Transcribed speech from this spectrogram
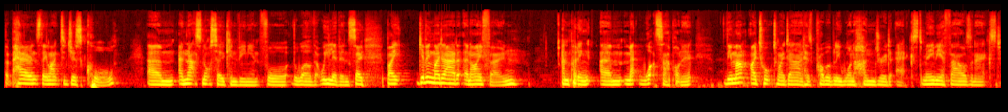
but parents, they like to just call. Um, and that's not so convenient for the world that we live in. So by giving my dad an iPhone, and putting um, WhatsApp on it, the amount I talk to my dad has probably 100xed, maybe 1000xed.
